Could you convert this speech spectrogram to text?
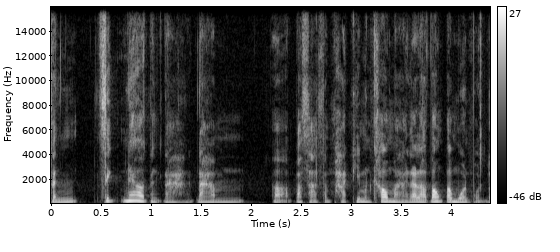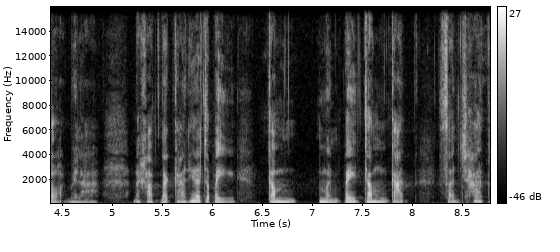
สัญ signal ต่างๆ ตามประสาทสัมผัสที่มันเข้ามาแล้วเราต้องประมวลผลตลอดเวลานะครับ แต่การที่เราจะไปกำเหมือนไปจำกัดสัญชาต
